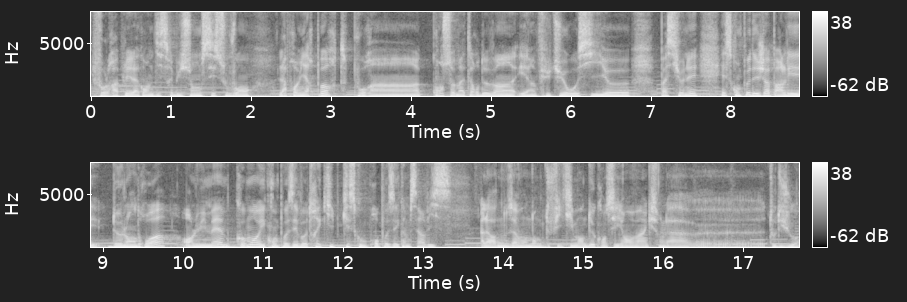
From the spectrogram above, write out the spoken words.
Il faut le rappeler, la grande distribution, c'est souvent la première porte pour un consommateur de vin et un futur aussi euh, passionné. Est-ce qu'on peut déjà parler de l'endroit en lui-même? Comment est composée votre équipe? Qu'est-ce que vous proposez comme service? Alors, nous avons donc effectivement deux conseillers en vin qui sont là euh, tous les jours,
